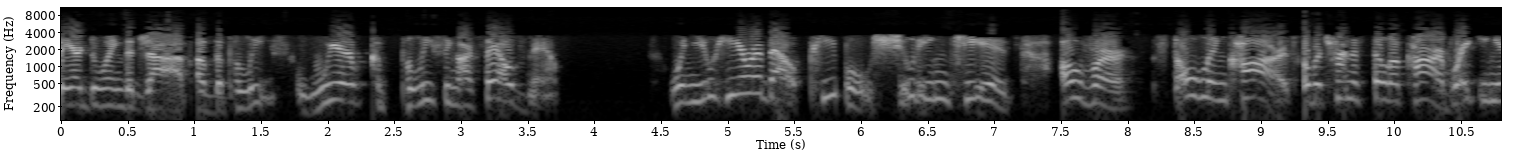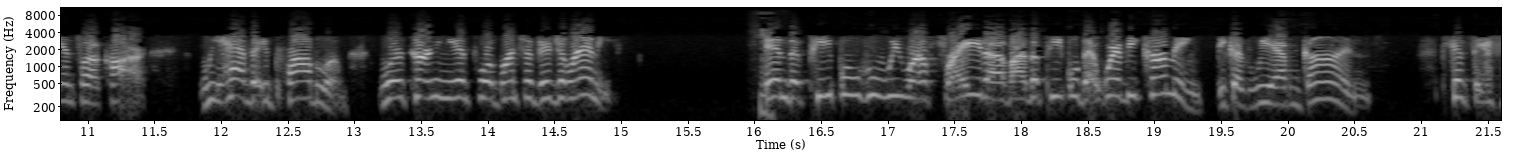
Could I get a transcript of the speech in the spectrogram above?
they're doing the job of the police. We're c- policing ourselves now. When you hear about people shooting kids over stolen cars, over trying to steal a car, breaking into a car, we have a problem. We're turning into a bunch of vigilantes. Hmm. And the people who we were afraid of are the people that we're becoming because we have guns. Because there's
